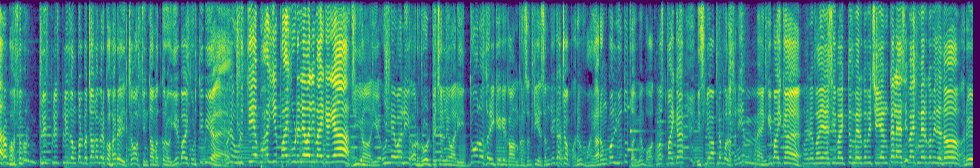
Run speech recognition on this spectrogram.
अरे पर प्लीज़ प्लीज़ प्लीज़ अंकल बचा लो मेरे को। अरे चॉप चिंता मत करो ये बाइक उड़ती भी है। अरे उड़ती है भाई ये बाइक उड़ने वाली बाइक है क्या? जी हाँ ये उड़ने वाली और रोड पे चलने वाली दोनों तरीके के काम कर सकती है। समझे क्या चॉप? अरे वाह यार अंकल ये तो सही में बहुत मस्त बाइक है। इसलिए आपने बोला था ना ये महँगी बाइक है। अरे भाई ऐसी बाइक तो मेरे को भी चाहिए अंकल ऐसी बाइक मेरे को भी दे दो। अरे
